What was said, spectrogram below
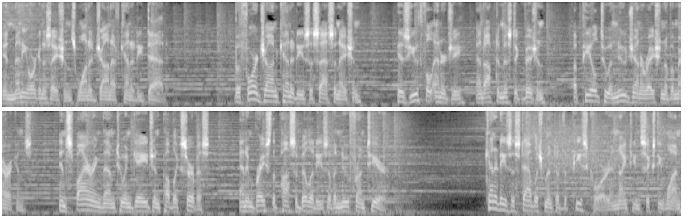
in many organizations wanted John F. Kennedy dead. Before John Kennedy's assassination, his youthful energy and optimistic vision appealed to a new generation of Americans, inspiring them to engage in public service and embrace the possibilities of a new frontier. Kennedy's establishment of the Peace Corps in 1961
